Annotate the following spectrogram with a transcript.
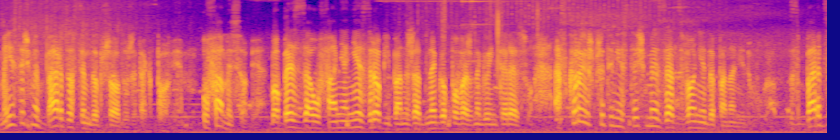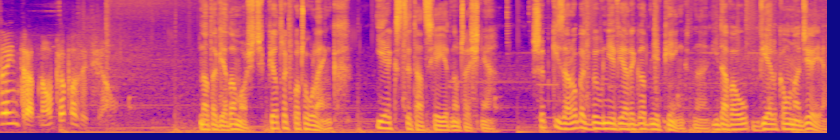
My jesteśmy bardzo z tym do przodu, że tak powiem. Ufamy sobie, bo bez zaufania nie zrobi pan żadnego poważnego interesu. A skoro już przy tym jesteśmy, zadzwonię do pana niedługo. Z bardzo intratną propozycją. Na tę wiadomość Piotrek poczuł lęk i ekscytację jednocześnie. Szybki zarobek był niewiarygodnie piękny i dawał wielką nadzieję.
